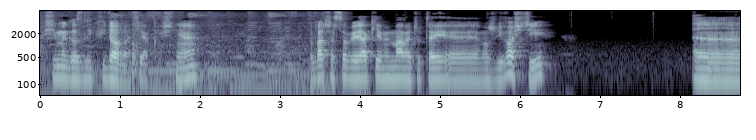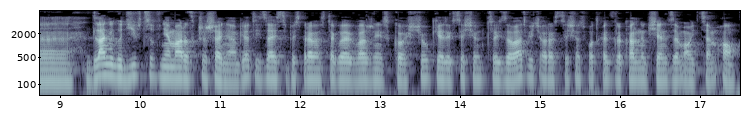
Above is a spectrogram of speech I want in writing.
Musimy go zlikwidować jakoś, nie? Zobaczę sobie, jakie my mamy tutaj e, możliwości. Eee, Dla niegodziwców nie ma rozgrzeszenia. Beatrice zdaje sobie sprawę z tego, jak ważny jest Kościół, kiedy chce się coś załatwić oraz chce się spotkać z lokalnym księdzem, ojcem. O,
